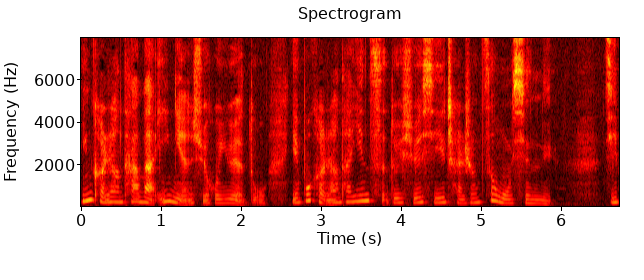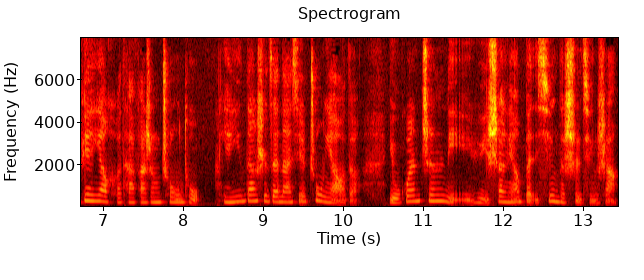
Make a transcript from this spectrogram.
宁可让他晚一年学会阅读，也不可让他因此对学习产生憎恶心理。即便要和他发生冲突，也应当是在那些重要的、有关真理与善良本性的事情上。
